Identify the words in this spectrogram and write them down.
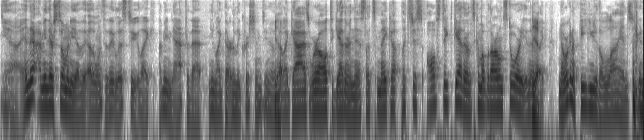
Yeah, and there, I mean, there's so many of the other ones that they list too. Like, I mean, after that, you know, like the early Christians, you know, they're Yep. like, guys, we're all together in this. Let's make up. Let's just all stick together. Let's come up with our own story. And they're Yep. like, no, we're gonna feed you to the lions. You're gonna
